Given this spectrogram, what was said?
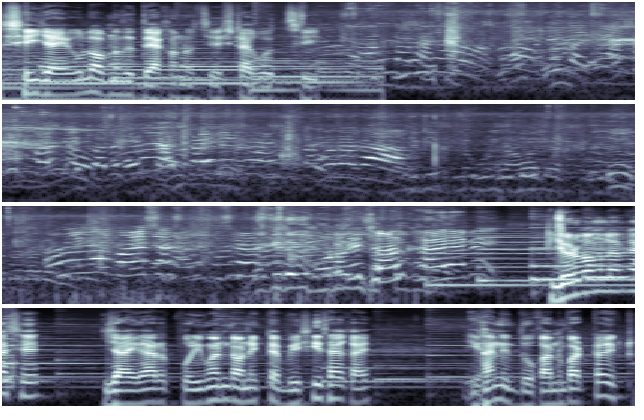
সেই জায়গাগুলো আপনাদের দেখানোর চেষ্টা করছি। জোর বাংলার কাছে জায়গার পরিমাণটা অনেকটা বেশি থাকায় এখানে দোকানপাটটাও একটু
